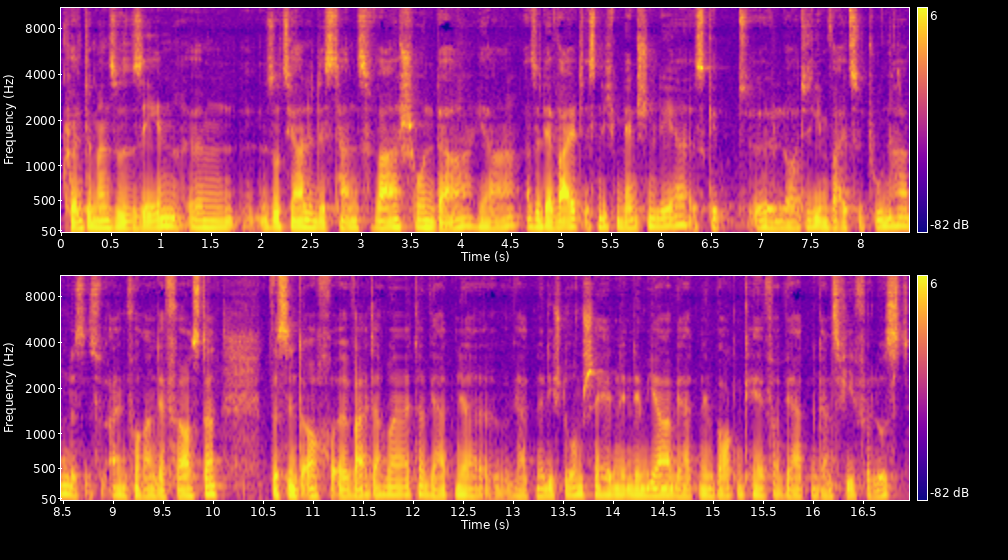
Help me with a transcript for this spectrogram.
könnte man so sehen. Ähm, soziale Distanz war schon da, ja. Also der Wald ist nicht menschenleer. Es gibt äh, Leute, die im Wald zu tun haben. Das ist allen voran der Förster. Das sind auch äh, Waldarbeiter. Wir hatten, ja, wir hatten ja die Sturmschäden in dem Jahr, wir hatten den Borkenkäfer, wir hatten ganz viel Verlust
